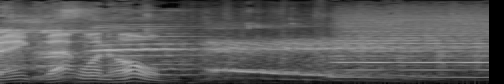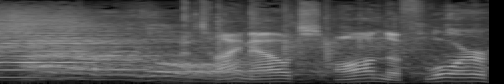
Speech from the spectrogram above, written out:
Mustangs bank that one home. A timeout on the floor.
